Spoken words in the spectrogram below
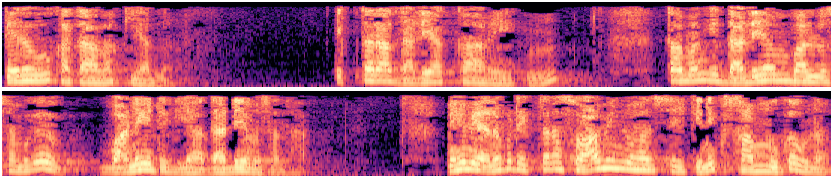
පෙර වූ කතාවක් කියන්න. එක්තරා දඩයක්කාරයෙක් තමන්ගේ දඩයම් බල්ව සමග වනයේට ගියා දඩයම සඳහා. මෙහෙම යනකොට එක්තරා ස්වාමින් වහන්සේ කෙනෙක් සම්මුඛ වුණා.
